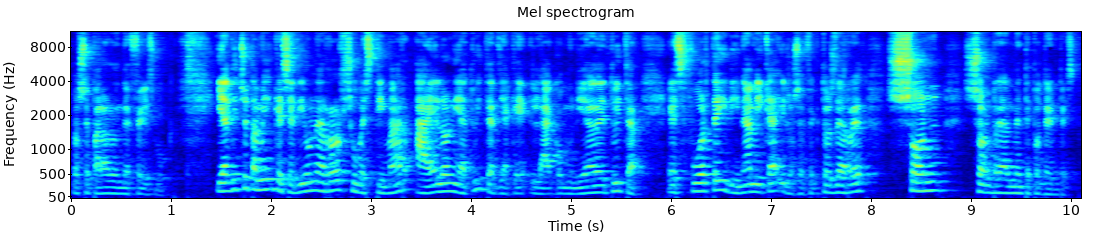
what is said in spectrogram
lo separaron de Facebook. Y ha dicho también que sería un error subestimar a Elon y a Twitter, ya que la comunidad de Twitter es fuerte y dinámica y los efectos de red son, son realmente potentes.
